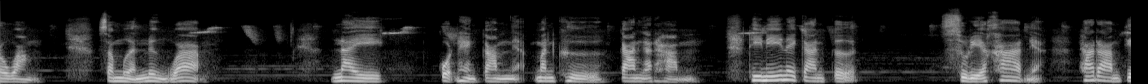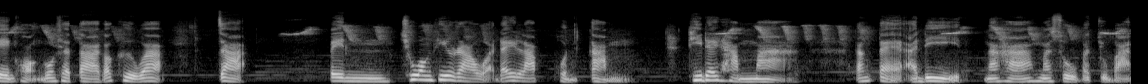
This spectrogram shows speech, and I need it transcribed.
ระวัง เสมือนหนึ่งว่า ในกฎแห่งกรรมเนี่ยมันคือการกระทำทีนี้ในการเกิด สุริยคาสเนี่ยถ้ารามเกณฑ์ของดวงชะตาก็คือว่าจะเป็นช่วงที่เราอะได้รับผลกรรมที่ได้ทำมาตั้งแต่อดีตนะคะมาสู่ปัจจุบัน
